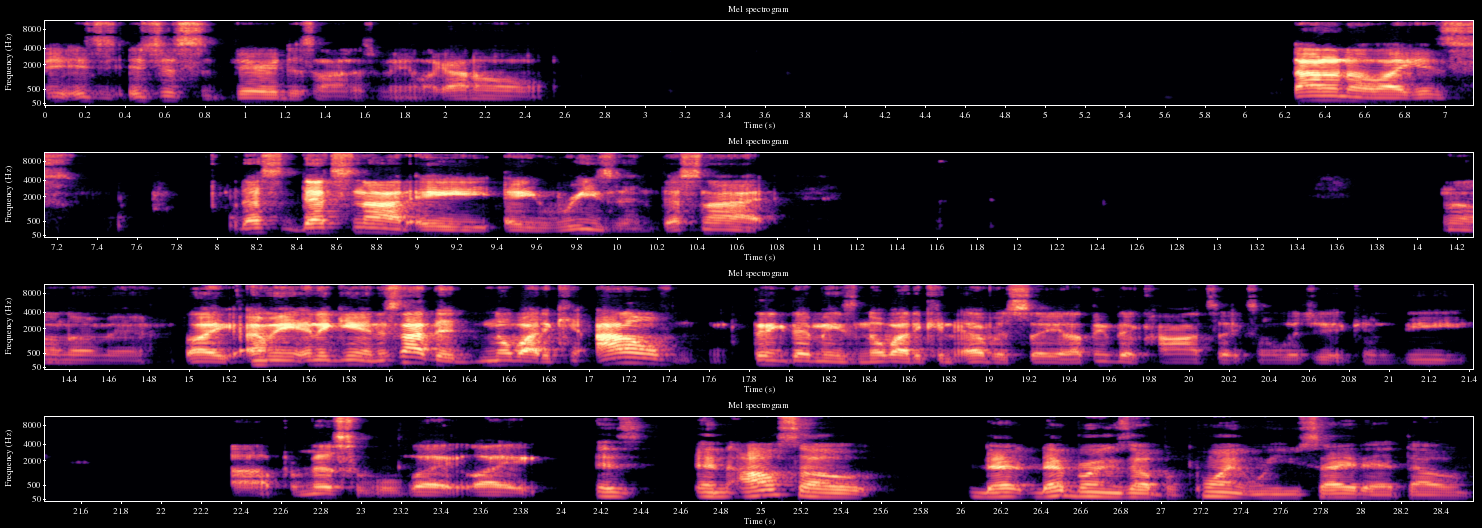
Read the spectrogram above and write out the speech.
It's, it's just very dishonest, man. Like I don't, I don't know. Like it's that's that's not a a reason. That's not. I don't know, man. Like I mean, and again, it's not that nobody can. I don't think that means nobody can ever say it. I think there are contexts in which it can be uh, permissible, but like Is and also that that brings up a point when you say that though.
